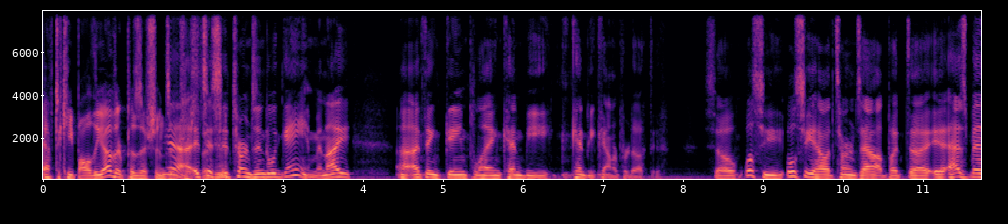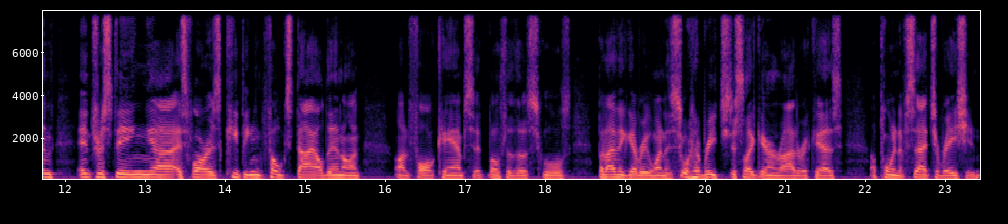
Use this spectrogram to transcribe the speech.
have to keep all the other positions yeah, it just it turns into a game, and I uh, I think game playing can be can be counterproductive. So we'll see we'll see how it turns out, but uh, it has been interesting uh, as far as keeping folks dialed in on on fall camps at both of those schools. But I think everyone has sort of reached, just like Aaron Roderick has, a point of saturation.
